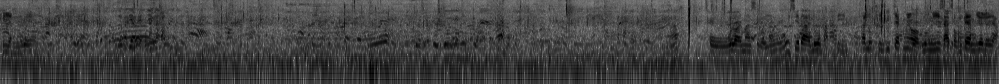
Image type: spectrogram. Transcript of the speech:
เปลี่ยนด้วยครับ ครับโอ้โหลอยมาสวยโอ้ยเสียดายลูกตีถ้าลูกตีพี่แจ็คไม่ออกลูกนี้สะสมแต้มเยอะเลยอะ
